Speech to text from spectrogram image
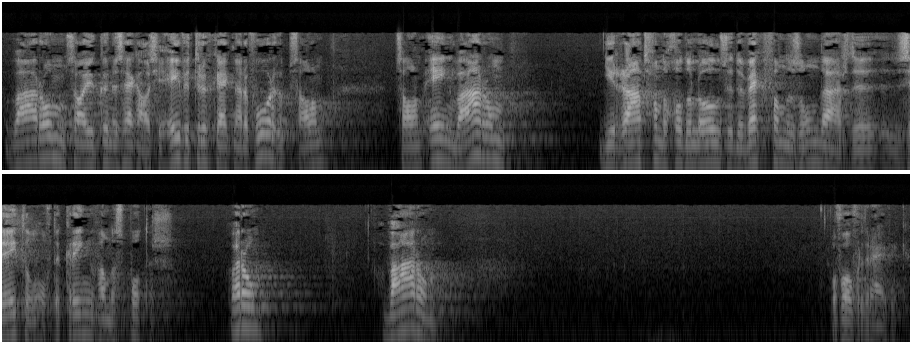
Waarom zou je kunnen zeggen, als je even terugkijkt naar de vorige psalm, psalm 1, waarom die raad van de goddelozen, de weg van de zondaars, de zetel of de kring van de spotters? Waarom? Waarom? Of overdrijf ik?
